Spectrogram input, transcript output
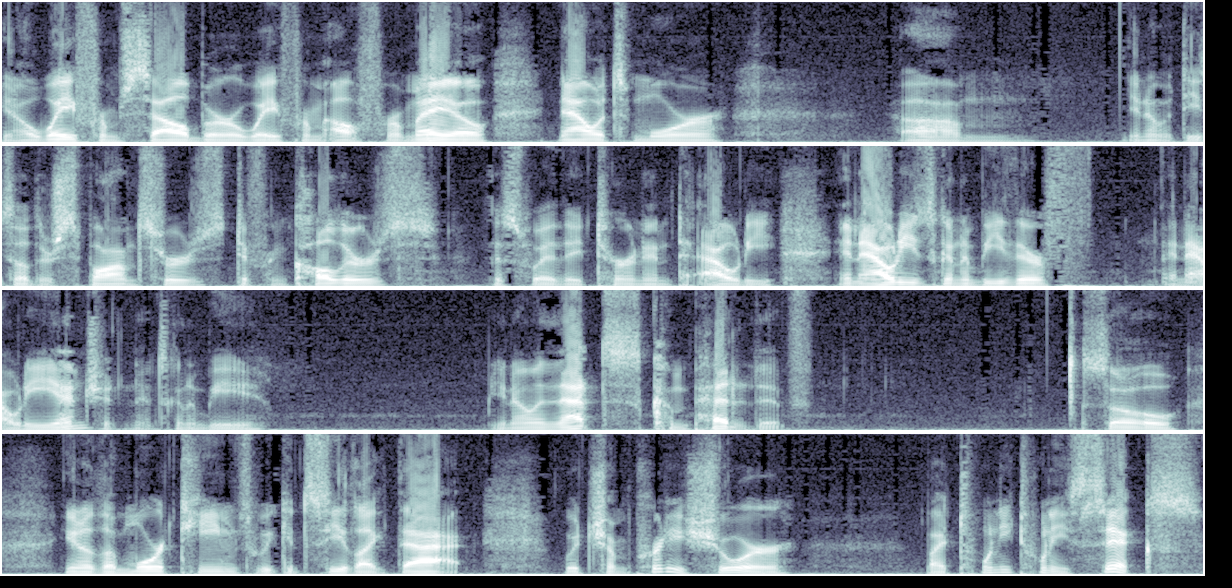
you know, away from Sauber, away from Alfa Romeo. Now it's more, um, you know, with these other sponsors, different colors. This way they turn into Audi, and Audi's going to be their f- an Audi engine. It's going to be, you know, and that's competitive. So, you know, the more teams we could see like that, which I'm pretty sure by 2026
